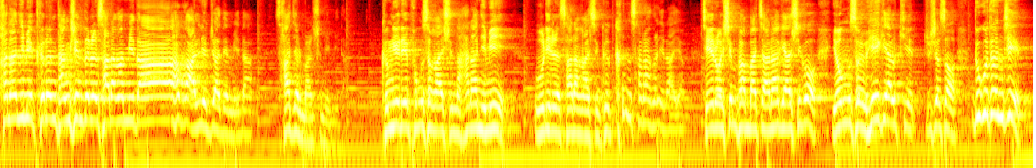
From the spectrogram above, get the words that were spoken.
하나님이 그런 당신들을 사랑합니다 하고 알려줘야 됩니다. 4절 말씀입니다. 긍휼이 풍성하신 하나님이 우리를 사랑하신 그 큰 사랑을 인하여 죄로 심판받지 않게 하시고 용서 회개할 기회 주셔서 누구든지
